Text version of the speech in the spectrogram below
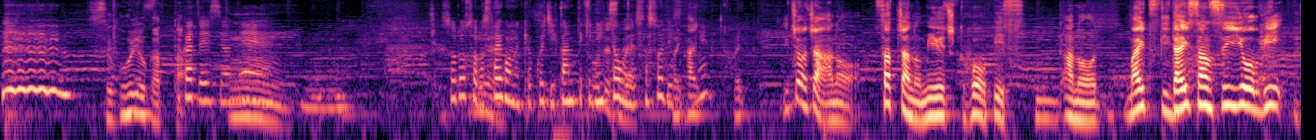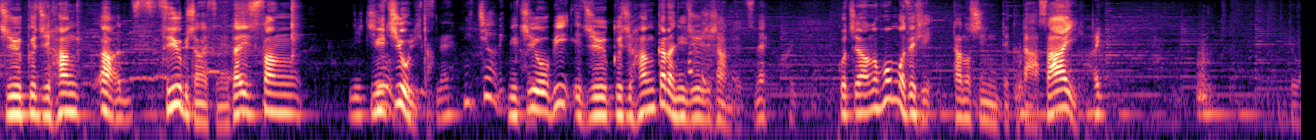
すごいよかった。よかったですよね、うん。そろそろ最後の曲時間的にいった方が良さそうですね。はい。はい一応じゃああのさっちゃんのミュージックフォーピースあの毎月第3水曜日19時半あ水曜日じゃないですね。第3日曜日ですね。日曜日日曜日。19時半から20時半ですね、こちらの方もぜひ楽しんでください。はい。では、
